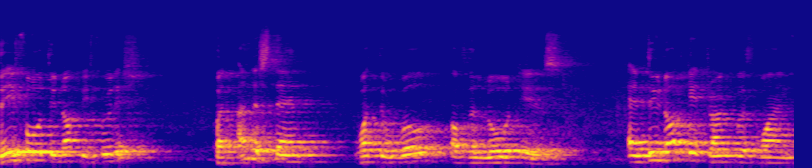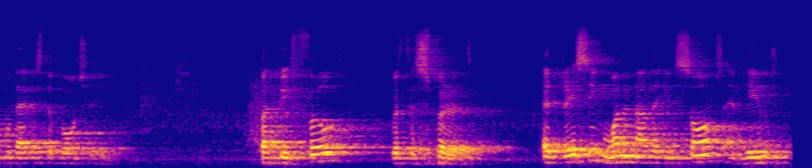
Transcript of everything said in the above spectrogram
Therefore, do not be foolish, but understand what the will of the Lord is. And do not get drunk with wine, for that is debauchery. But be filled with the Spirit, addressing one another in psalms and hymns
